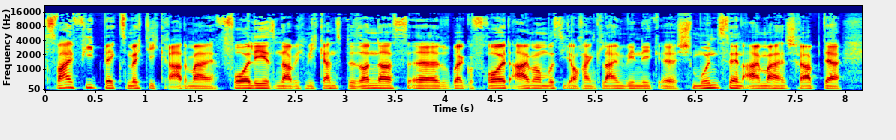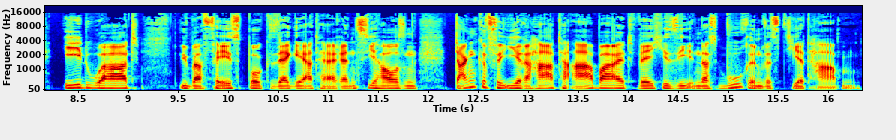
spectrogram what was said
zwei Feedbacks möchte ich gerade mal vorlesen. Da habe ich mich ganz besonders äh, darüber gefreut. Einmal muss ich auch ein klein wenig äh, schmunzeln. Einmal schreibt der Eduard über Facebook, sehr geehrter Herr Renzihausen, danke für Ihre harte Arbeit, welche Sie in das Buch investiert haben.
